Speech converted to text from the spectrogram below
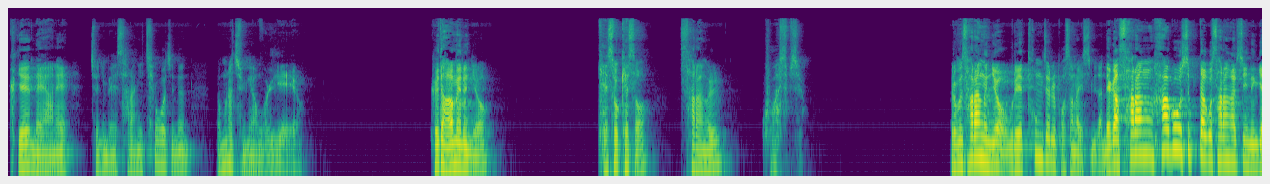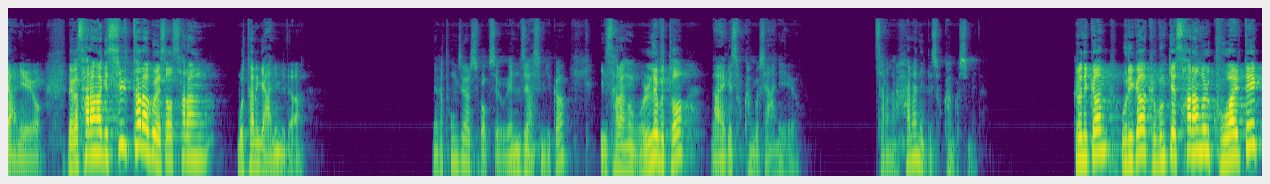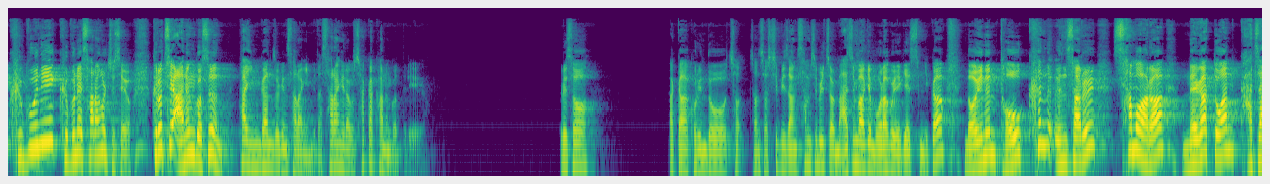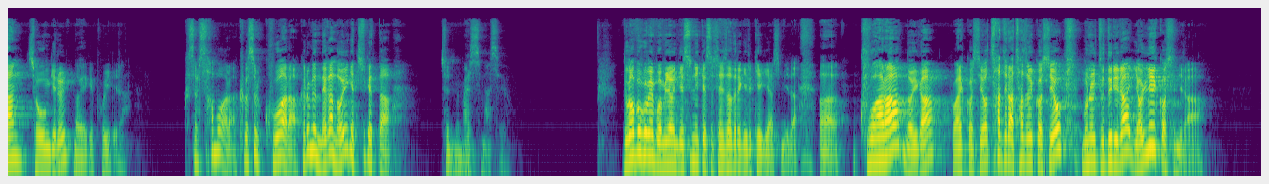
그게 내 안에 주님의 사랑이 채워지는 너무나 중요한 원리예요. 그 다음에는요, 계속해서 사랑을 구하십시오. 여러분, 사랑은요, 우리의 통제를 벗어나 있습니다. 내가 사랑하고 싶다고 사랑할 수 있는 게 아니에요. 내가 사랑하기 싫다라고 해서 사랑 못하는 게 아닙니다. 내가 통제할 수가 없어요. 왠지 아십니까? 이 사랑은 원래부터 나에게 속한 것이 아니에요. 사랑은 하나님께 속한 것입니다. 그러니까 우리가 그분께 사랑을 구할 때 그분이 그분의 사랑을 주세요. 그렇지 않은 것은 다 인간적인 사랑입니다. 사랑이라고 착각하는 것들이에요. 그래서 아까 고린도 전서 12장 31절 마지막에 뭐라고 얘기했습니까? 너희는 더욱 큰 은사를 사모하라. 내가 또한 가장 좋은 길을 너에게 보이리라. 그것을 사모하라. 그것을 구하라. 그러면 내가 너에게 주겠다. 주님이 말씀하세요. 누가복음에 보면 예수님께서 제자들에게 이렇게 얘기하십니다. 어, 구하라 너희가 구할 것이요 찾으라 찾을 것이요 문을 두드리라 열릴 것이니라.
